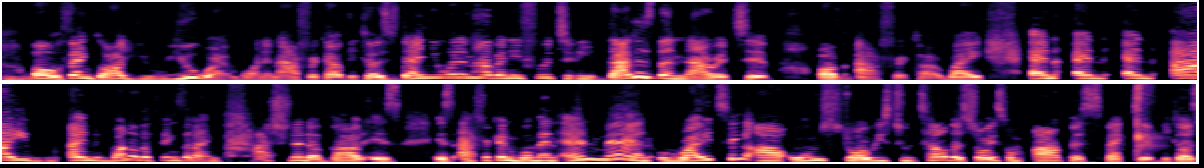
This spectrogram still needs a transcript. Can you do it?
mm-hmm. oh thank god you you weren't born in africa because then you wouldn't have any food to eat. That is the narrative of africa right? And and and i and one of the things that i'm passionate about is is african women and men writing our own stories to tell the stories from our perspective because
